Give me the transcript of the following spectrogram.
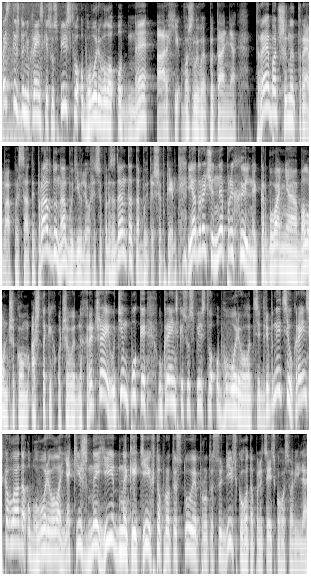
Весь тиждень українське суспільство обговорювало одне архіважливе питання: треба чи не треба писати правду на будівлі офісу президента та бити шибки. Я, до речі, не прихильник карбування балончиком аж таких очевидних речей. Утім, поки українське суспільство обговорювало ці дрібниці, українська влада обговорювала, які ж негідники ті, хто протестує проти суддівського та поліцейського свавілля.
